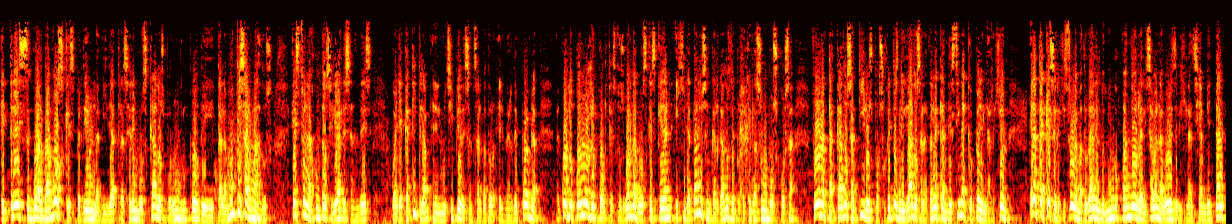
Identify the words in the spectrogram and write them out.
que tres guardabosques perdieron la vida tras ser emboscados por un grupo de talamontes armados, esto en la Junta Auxiliar de San Andrés Guayacatitla, en el municipio de San Salvador El Verde, Puebla. De acuerdo con los reportes, los guardabosques, que eran ejidatarios encargados de proteger la zona boscosa, fueron atacados a tiros por sujetos ligados a la tala clandestina que opera en la región. El ataque se registró la madrugada del domingo cuando realizaban labores de vigilancia ambiental.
